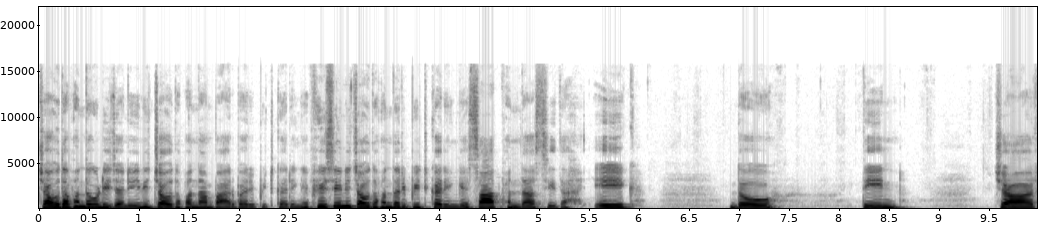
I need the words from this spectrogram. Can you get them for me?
चौदह फंदों को डिज़ाइन इन्हीं चौदह फंदा हम बार बार रिपीट करेंगे। फिर से इन्हीं चौदह फंदा रिपीट करेंगे। सात फंदा सीधा। एक, दो, तीन, चार,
